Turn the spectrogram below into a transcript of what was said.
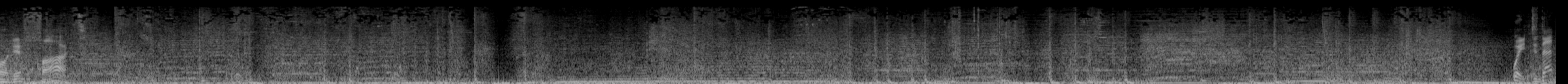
Oh, get fucked. Wait, did that...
